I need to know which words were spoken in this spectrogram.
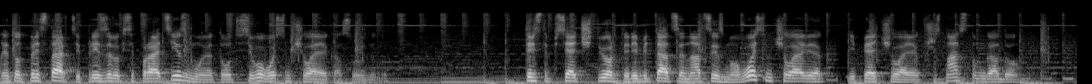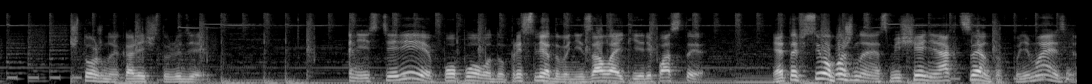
Это вот представьте, призывы к сепаратизму, это вот всего 8 человек осуждено. 354 реабилитация нацизма 8 человек и 5 человек в 16 году. Ничтожное количество людей. Истерия по поводу преследований за лайки и репосты. Это все ложное смещение акцентов, понимаете?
